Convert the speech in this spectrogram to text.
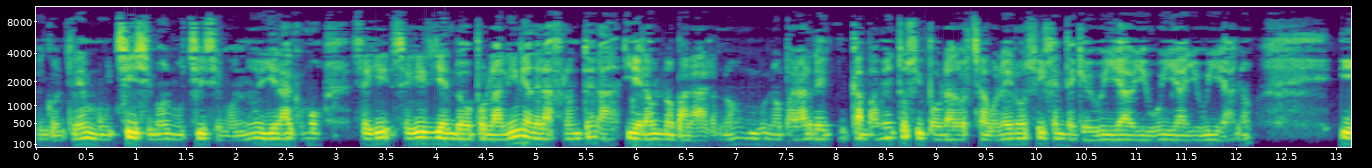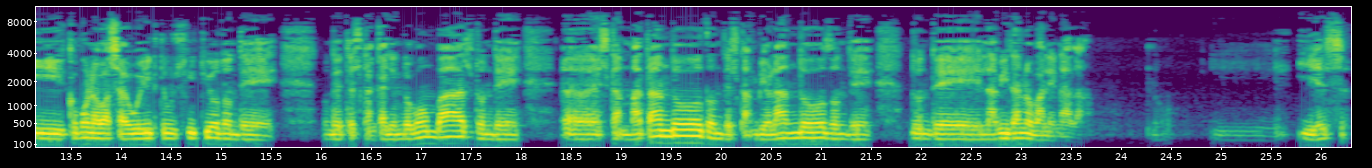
Me encontré muchísimos, muchísimos, ¿no? Y era como seguir, seguir yendo por la línea de la frontera y era un no parar, ¿no? Un no parar de campamentos y poblados chaboleros y gente que huía y huía y huía, ¿no? y cómo no vas a huir de un sitio donde, donde te están cayendo bombas, donde eh, están matando, donde están violando, donde, donde la vida no vale nada. Y, es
